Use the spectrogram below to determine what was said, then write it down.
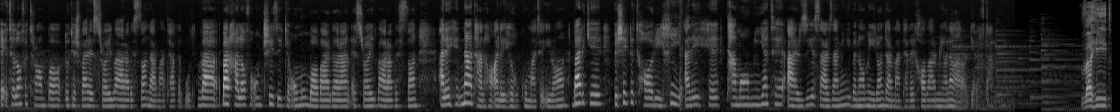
ائتلاف ترامپ با دو کشور اسرائیل و عربستان در منطقه بود و برخلاف اون چیزی که عموم باور دارن اسرائیل و عربستان علیه نه تنها علیه حکومت ایران بلکه به شکل تاریخی علیه تمامیت ارزی سرزمینی به نام ایران در منطقه خاورمیانه قرار گرفتن. وحید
